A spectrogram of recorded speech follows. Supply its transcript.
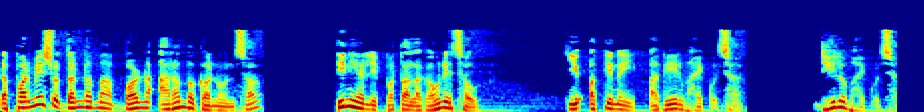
र परमेश्वर दण्डमा बढ्न आरम्भ गर्नुहुन्छ तिनीहरूले पत्ता लगाउनेछौ कि अति नै अबेर भएको छ ढिलो भएको छ।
